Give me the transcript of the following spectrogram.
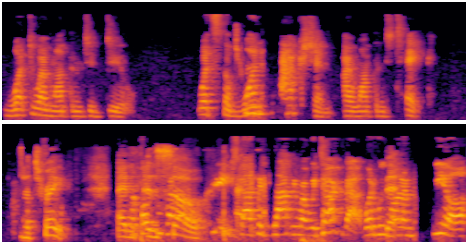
what do I want them to do? What's the one action I want them to take? That's right. And, and so that's exactly what we talked about. What do we that, want them to feel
